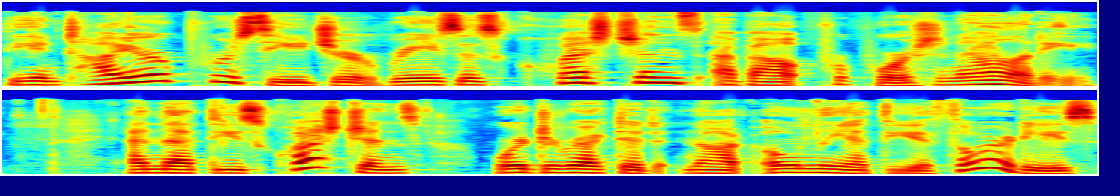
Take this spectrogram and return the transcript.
the entire procedure raises questions about proportionality, and that these questions were directed not only at the authorities,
